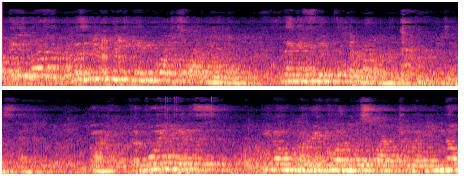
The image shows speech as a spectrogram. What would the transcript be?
Okay, Lord. I wasn't even thinking anymore, just following Him. And then He flipped it around and adjusted. But the point is, you know, Marie Kondo was spark joy. No.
